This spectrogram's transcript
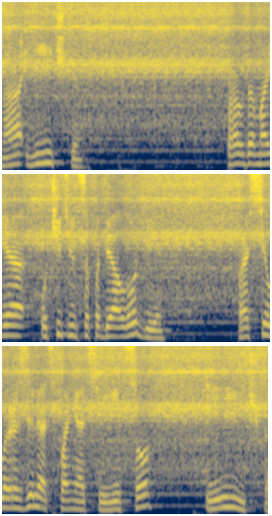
на яичке. Правда, моя учительница по биологии просила разделять понятие яйцо и яичко.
